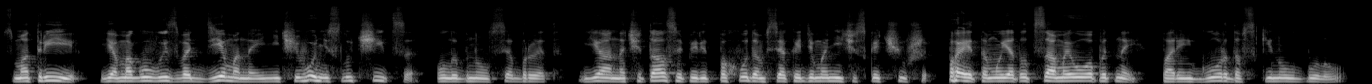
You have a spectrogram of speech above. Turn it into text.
Смотри, я могу вызвать демона и ничего не случится, улыбнулся Бред. Я начитался перед походом всякой демонической чуши, поэтому я тут самый опытный. Парень гордо вскинул голову.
